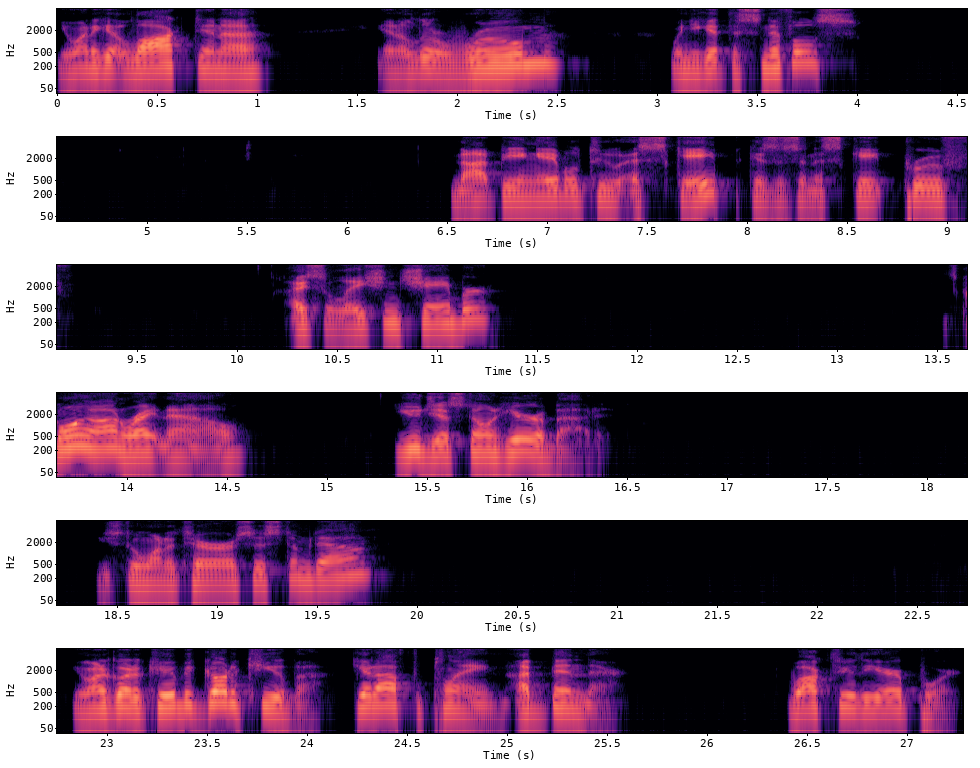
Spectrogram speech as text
You want to get locked in a in a little room when you get the sniffles? not being able to escape because it's an escape proof isolation chamber. It's going on right now. You just don't hear about it. You still want to tear our system down? You want to go to Cuba? Go to Cuba. Get off the plane. I've been there. Walk through the airport.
